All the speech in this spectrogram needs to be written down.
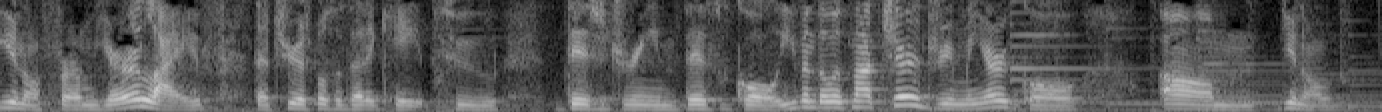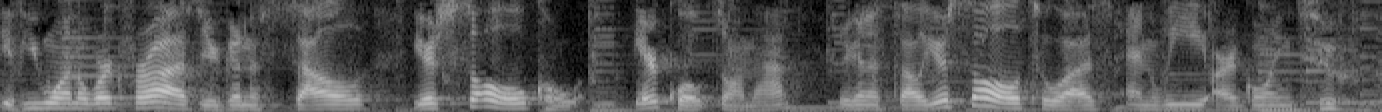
you know, from your life that you're supposed to dedicate to this dream, this goal, even though it's not your dream and your goal. Um, you know, if you want to work for us, you're gonna sell your soul, quote, air quotes on that, You're to sell your soul to us, and we are going to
